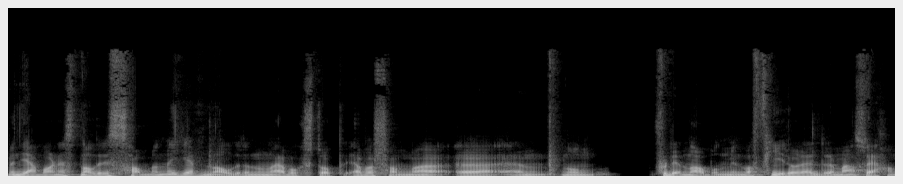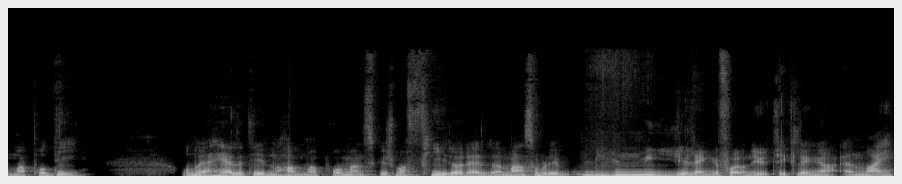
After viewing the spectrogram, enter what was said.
Men jeg var nesten aldri sammen med jevnaldrende når jeg vokste opp. Jeg var sammen med eh, en, noen fordi naboen min var fire år eldre enn meg, så jeg hang meg på de. Og når jeg hele tiden hang meg på mennesker som var fire år eldre enn meg, så ble de mye lenger foran i utviklinga enn meg.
